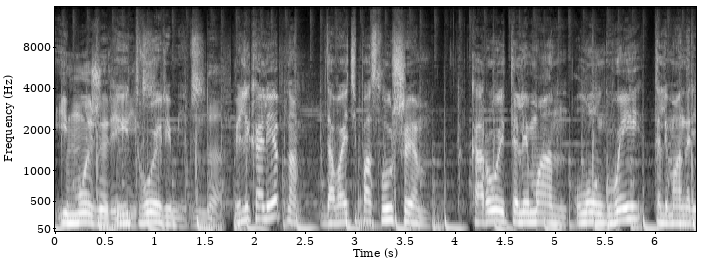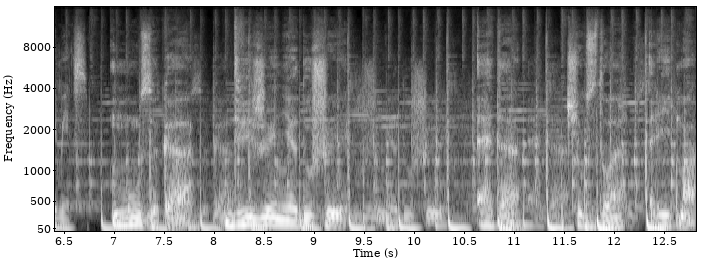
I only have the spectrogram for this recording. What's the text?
и мой же ремикс. И твой ремикс. Да. Великолепно. Давайте послушаем. Корой Талиман Long Way, Талиман ремикс. Музыка, движение души. Это чувство ритма.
